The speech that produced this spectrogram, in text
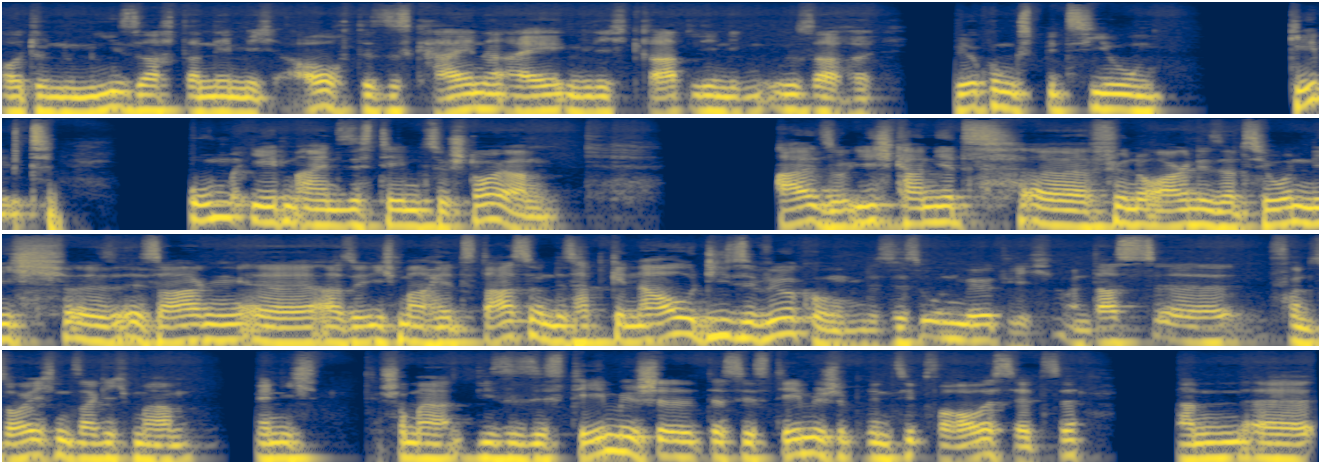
Autonomie sagt dann nämlich auch, dass es keine eigentlich geradlinigen Ursache-Wirkungsbeziehung gibt, um eben ein System zu steuern. Also ich kann jetzt äh, für eine Organisation nicht äh, sagen, äh, also ich mache jetzt das und es hat genau diese Wirkung. Das ist unmöglich. Und das äh, von solchen, sage ich mal, wenn ich schon mal diese systemische, das systemische Prinzip voraussetze, dann äh,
